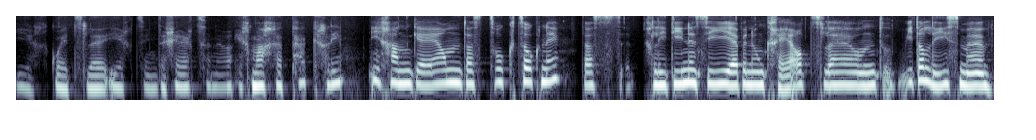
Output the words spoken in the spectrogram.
Ich gutzle, ich zünde Kerzen an, ich mache Päckchen. Ich habe gerne das Zurückzogene, das kleine sein, eben um Kerzen und wieder lesen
